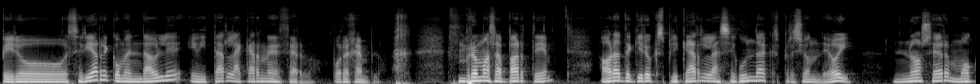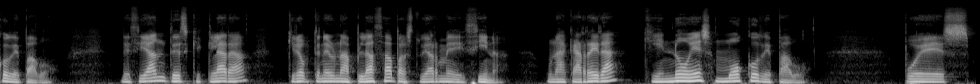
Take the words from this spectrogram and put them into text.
pero sería recomendable evitar la carne de cerdo, por ejemplo. Bromas aparte, ahora te quiero explicar la segunda expresión de hoy, no ser moco de pavo. Decía antes que Clara quiere obtener una plaza para estudiar medicina, una carrera que no es moco de pavo. Pues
